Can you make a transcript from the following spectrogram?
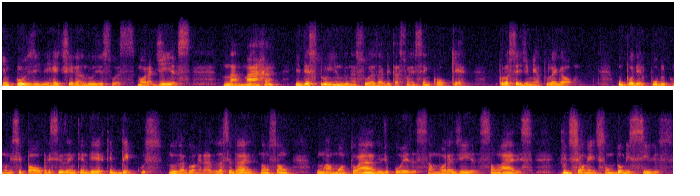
inclusive retirando-os de suas moradias na marra e destruindo nas suas habitações sem qualquer procedimento legal. O poder público municipal precisa entender que becos nos aglomerados da cidade não são um amontoado de coisas, são moradias, são lares, judicialmente são domicílios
